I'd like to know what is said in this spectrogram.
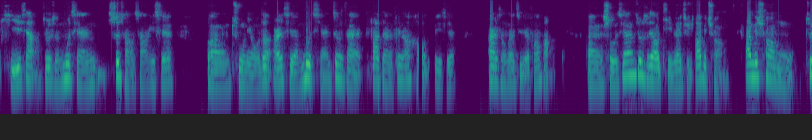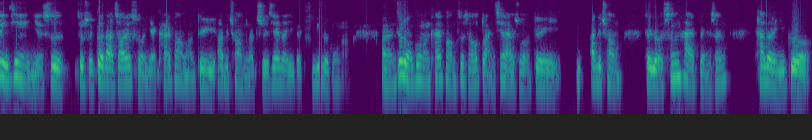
提一下，就是目前市场上一些。嗯，主流的，而且目前正在发展非常好的一些二层的解决方法。嗯，首先就是要提的就是 Arbitrum，Arbitrum 最近也是就是各大交易所也开放了对于 Arbitrum 的直接的一个提币的功能。嗯，这种功能开放至少短期来说，对于 Arbitrum 这个生态本身它的一个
